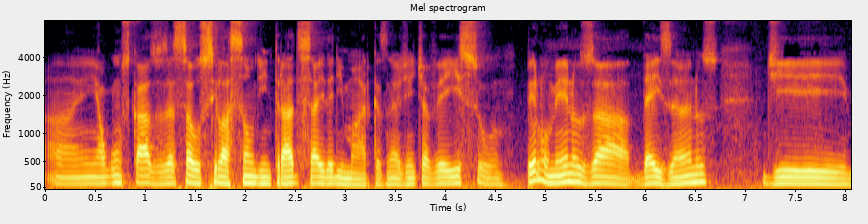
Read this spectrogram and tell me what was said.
ah, em alguns casos, essa oscilação de entrada e saída de marcas? Né? A gente já vê isso pelo menos há 10 anos, de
